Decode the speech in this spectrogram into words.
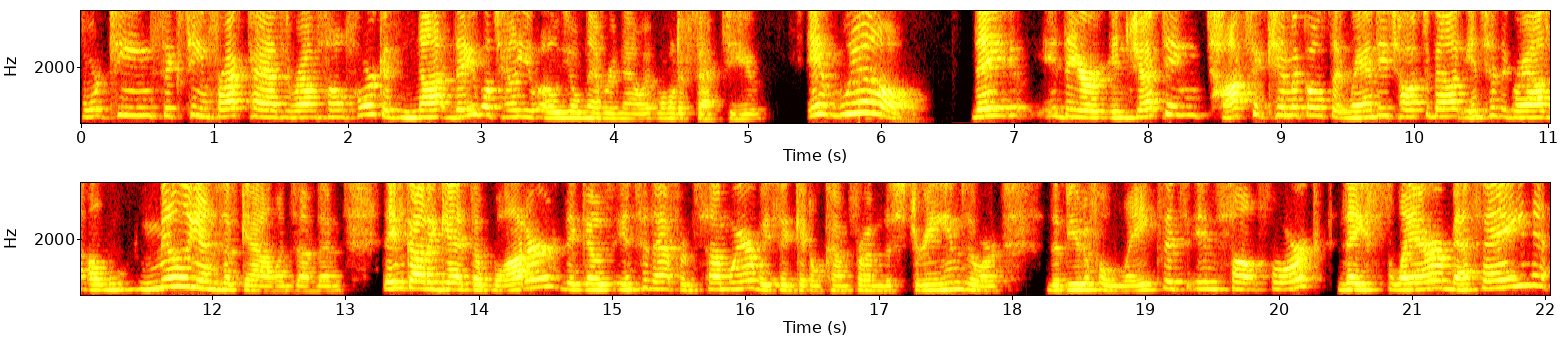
14, 16 frac pads around Salt Fork is not, they will tell you, oh, you'll never know. It won't affect you. It will. They they are injecting toxic chemicals that Randi talked about into the ground, uh, millions of gallons of them. They've got to get the water that goes into that from somewhere. We think it'll come from the streams or the beautiful lake that's in Salt Fork. They flare methane,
